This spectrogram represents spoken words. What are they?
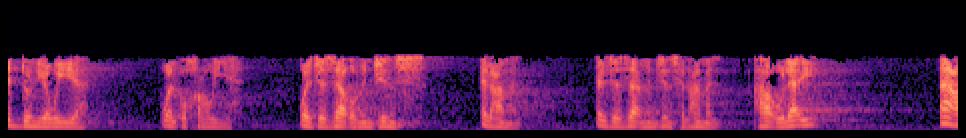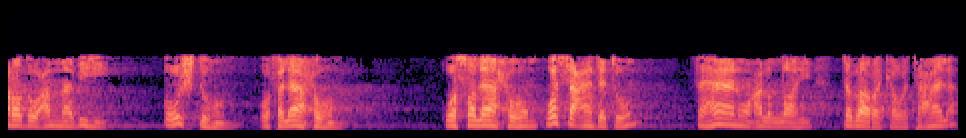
الدنيوية والأخروية. والجزاء من جنس العمل. الجزاء من جنس العمل. هؤلاء أعرضوا عما به رشدهم وفلاحهم وصلاحهم وسعادتهم فهانوا على الله تبارك وتعالى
